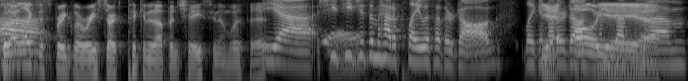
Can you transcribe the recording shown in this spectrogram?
But I like Uh, the sprinkler where he starts picking it up and chasing him with it. Yeah, she Yeah. teaches him how to play with other dogs. Like Yeah. another dog Oh, comes yeah, up to him.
